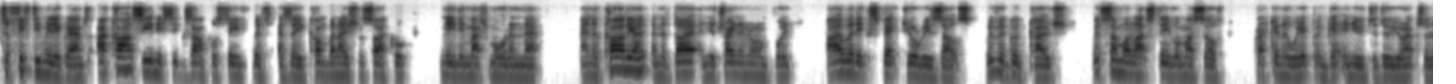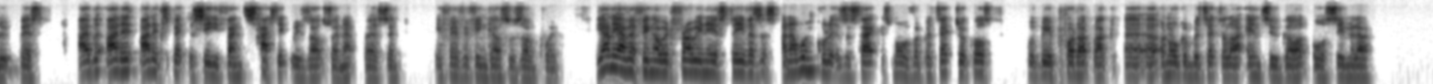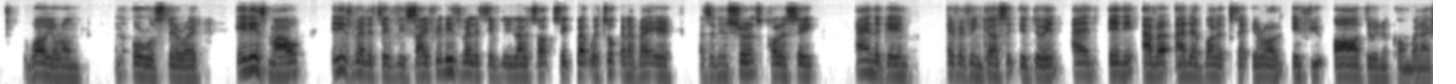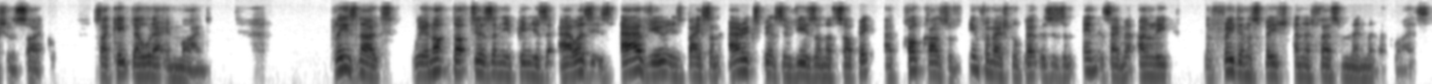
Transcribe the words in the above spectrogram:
to fifty milligrams. I can't see in this example, Steve, with, as a combination cycle needing much more than that. And the cardio and the diet and your training are on point. I would expect your results with a good coach with someone like Steve or myself cracking a whip and getting you to do your absolute best, I would, I'd, I'd expect to see fantastic results from that person if everything else was on point. The only other thing I would throw in here, Steve, as a, and I wouldn't call it as a stack, it's more of a protector, of course, would be a product like uh, uh an organ protector like N2 Guard or similar while you're on an oral steroid. It is mild, it is relatively safe, it is relatively low toxic, but we're talking about it as an insurance policy. And again, everything else that you're doing and any other anabolics that you're on if you are doing a combination cycle. So keep all that in mind. Please note, we are not doctors and the opinions are ours. It's our view. It is based on our experience and views on the topic. Our podcast for informational purposes and entertainment only. The freedom of speech and the First Amendment applies.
